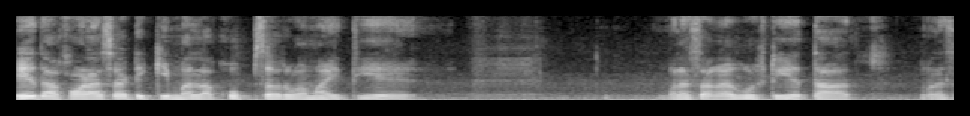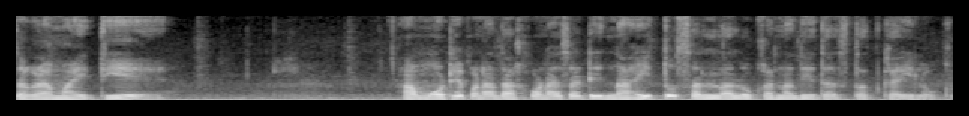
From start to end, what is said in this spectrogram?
हे दाखवण्यासाठी की मला खूप सर्व माहिती आहे. मला सगळ्या गोष्टी येतात. मला सगळ्या माहिती आहे. हा मोठेपणा दाखवण्यासाठी नाही तो सल्ला लोकांना देत असतात काही लोक.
